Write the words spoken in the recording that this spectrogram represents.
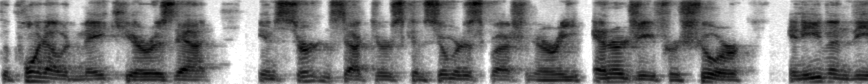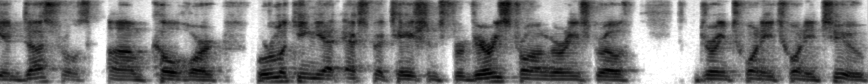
the point I would make here is that in certain sectors, consumer discretionary, energy for sure, and even the industrial um, cohort, we're looking at expectations for very strong earnings growth during 2022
